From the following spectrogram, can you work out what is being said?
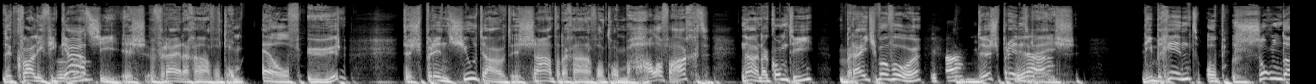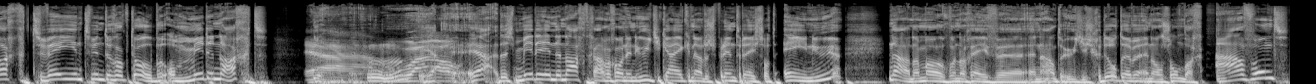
De kwalificatie mhm. is vrijdagavond om 11 uur. De sprint shootout is zaterdagavond om half acht. Nou, daar komt hij. Bereid je maar voor. De sprintrace. Die begint op zondag 22 oktober om middernacht. Ja, wow. ja, ja, dus midden in de nacht gaan we gewoon een uurtje kijken naar de sprintrace tot 1 uur. Nou, dan mogen we nog even een aantal uurtjes geduld hebben. En dan zondagavond,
